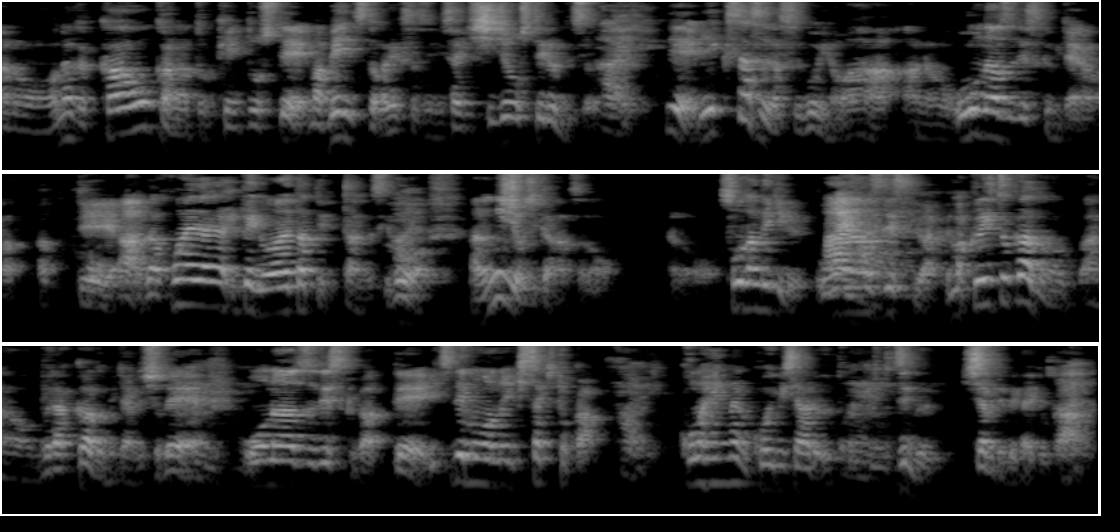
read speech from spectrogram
あの、なんか買おうかなと検討して、まあ、ベンツとかレクサスに最近試乗してるんですよ。はい。で、レクサスがすごいのは、あの、オーナーズデスクみたいなのがあって、あ、だからこの間一回乗られたって言ったんですけど、はいあの、24時間、その、相談できるオーナーズデスクがあって、まあ、クレジットカードの、あの、ブラックカードみたいな一緒で、オーナーズデスクがあって、いつでもあの、行き先とか、はい。この辺なんかこういう店あるとか、うん全部調べてくれたりとか、は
